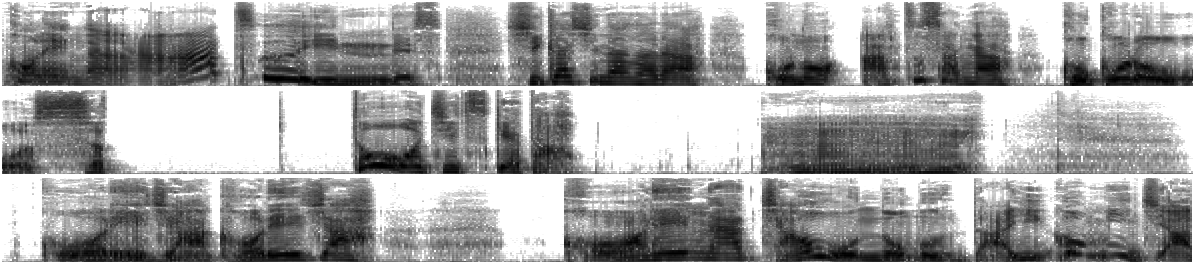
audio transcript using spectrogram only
これが熱いんです。しかしながら、この熱さが心をすっと落ち着けた。うーん。これじゃ、これじゃ。これが茶を飲む醍醐味じゃ。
